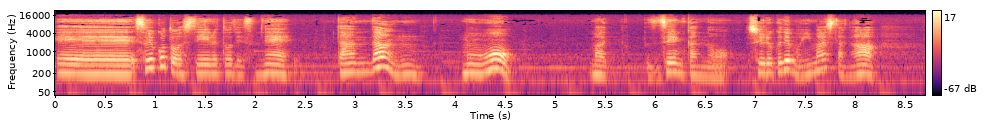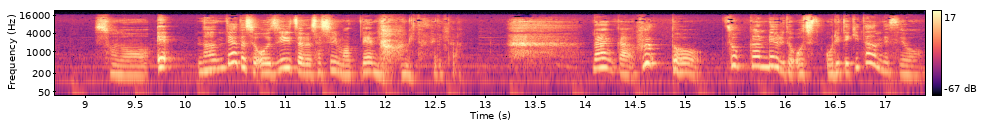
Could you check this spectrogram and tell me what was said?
えー、そういうことをしているとですねだんだんもう、まあ、前回の収録でも言いましたがその「えなんで私おじいちゃんの写真持ってんの? 」みたいななんかふっと直感レベルで落ち降りてきたんですよ。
